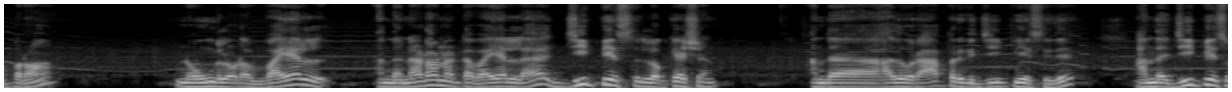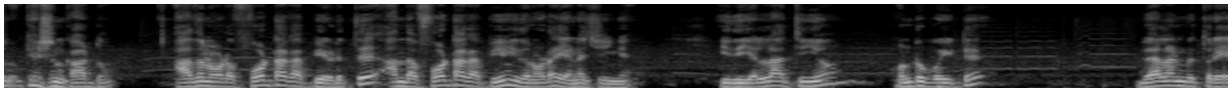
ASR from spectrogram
அப்புறம் உங்களோட வயல் அந்த நடவு நட்ட வயலில் ஜிபிஎஸ் லொக்கேஷன் அந்த அது ஒரு ஆப் இருக்குது ஜிபிஎஸ் இது. அந்த ஜிபிஎஸ் லொக்கேஷன் காட்டும். அதனோட ஃபோட்டோ காப்பி எடுத்து அந்த ஃபோட்டோ காப்பியும் இதனோட இணைச்சிங்க. இது எல்லாத்தையும் கொண்டு போயிட்டு வேளாண்மைத்துறை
